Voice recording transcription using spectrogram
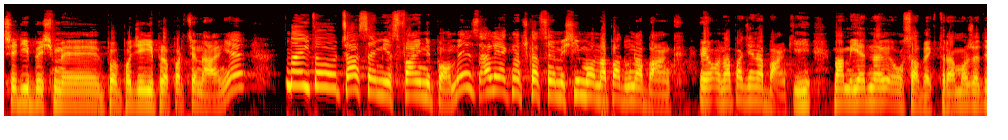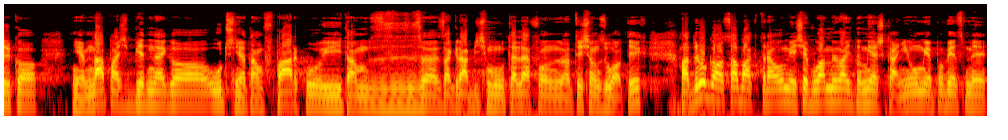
czyli byśmy podzielili proporcjonalnie. No i to czasem jest fajny pomysł, ale jak na przykład sobie myślimy o napadu na bank, e, o napadzie na bank i mamy jedną osobę, która może tylko, nie wiem, napaść biednego ucznia tam w parku i tam zagrabić mu telefon na 1000 złotych, a druga osoba, która umie się włamywać do mieszkań i umie powiedzmy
